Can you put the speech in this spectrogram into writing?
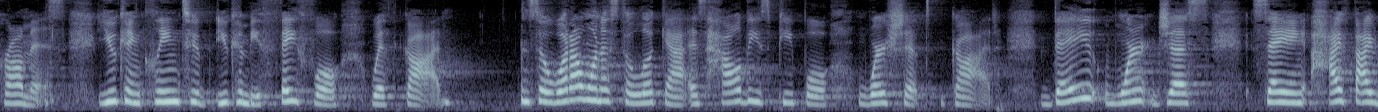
promise, you can cling to, you can be faithful with God. And so, what I want us to look at is how these people worshiped God. They weren't just saying, High five,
